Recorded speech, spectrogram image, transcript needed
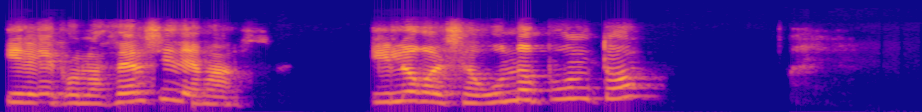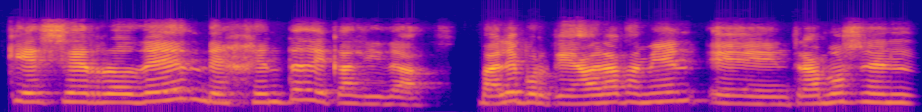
y de conocerse y demás. Y luego el segundo punto, que se rodeen de gente de calidad, ¿vale? Porque ahora también eh, entramos en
